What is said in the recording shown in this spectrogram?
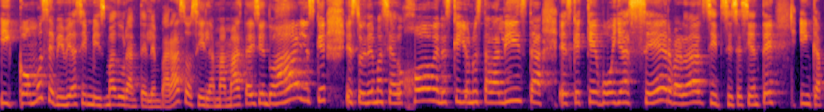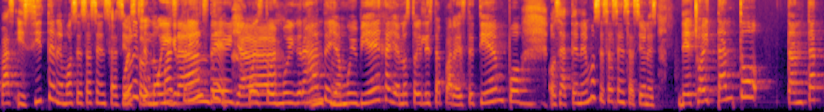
y cómo se vive a sí misma durante el embarazo. Si la mamá está diciendo, ay, es que estoy demasiado joven, es que yo no estaba lista, es que qué voy a hacer, ¿verdad? Si, si se siente incapaz. Y sí tenemos esas sensaciones. O estoy muy grande, ya. O estoy muy grande, ya muy vieja, ya no estoy lista para este tiempo. O sea, tenemos esas sensaciones. De hecho, hay tanto, tanta,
